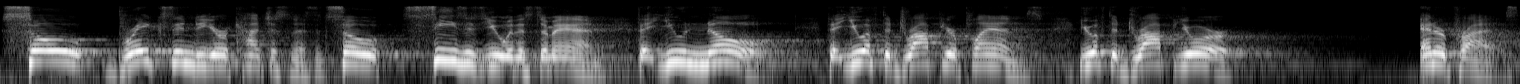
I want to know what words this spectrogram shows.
so breaks into your consciousness, it so seizes you with its demand that you know that you have to drop your plans. You have to drop your enterprise.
